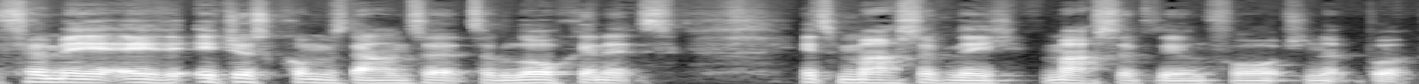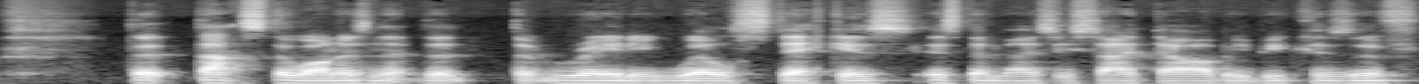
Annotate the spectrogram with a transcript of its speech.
for me, it, it just comes down to, to luck and it's it's massively, massively unfortunate. But that that's the one, isn't it, that, that really will stick is is the Merseyside derby because of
